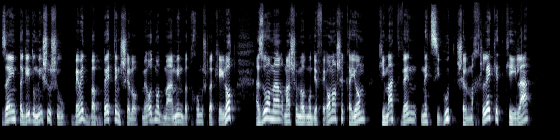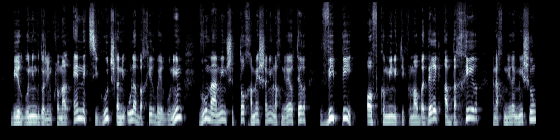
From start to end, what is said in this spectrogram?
זה אם תגידו מישהו שהוא באמת בבטן שלו מאוד מאוד מאמין בתחום של הקהילות, אז הוא אמר משהו מאוד מאוד יפה, הוא אמר שכיום כמעט ואין נציגות של מחלקת קהילה בארגונים גדולים, כלומר אין נציגות של הניהול הבכיר בארגונים והוא מאמין שתוך חמש שנים אנחנו נראה יותר VP of Community, כלומר בדרג הבכיר אנחנו נראה מישהו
